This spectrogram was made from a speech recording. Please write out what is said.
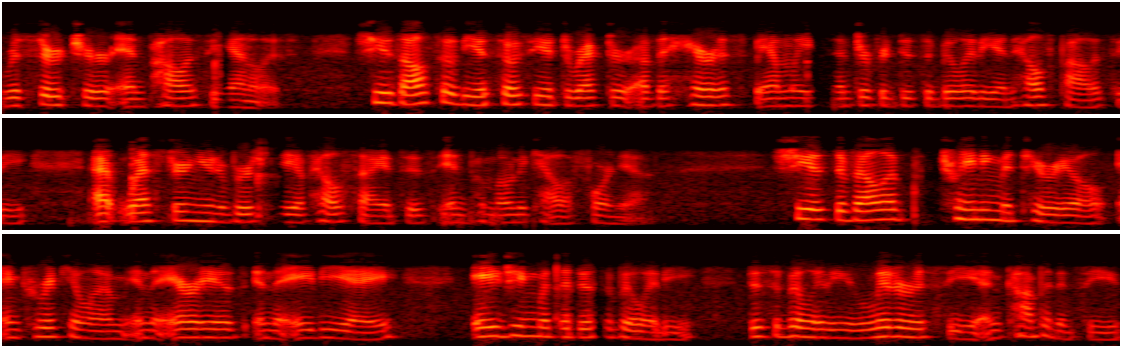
researcher, and policy analyst. She is also the Associate Director of the Harris Family Center for Disability and Health Policy at Western University of Health Sciences in Pomona, California. She has developed training material and curriculum in the areas in the ADA, aging with a disability, disability literacy and competencies,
